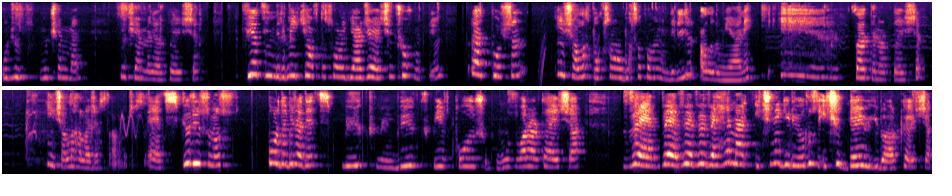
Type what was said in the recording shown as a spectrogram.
Ucuz. Mükemmel. Mükemmel arkadaşlar. Fiyat indirimi iki hafta sonra geleceği için çok mutluyum. Red Potion inşallah 90 Robux'a falan indirilir. Alırım yani. Zaten arkadaşlar inşallah alacağız alacağız. Evet görüyorsunuz. Burada bir adet büyük mü büyük bir toy shop'umuz var arkadaşlar. Ve ve ve ve ve hemen içine giriyoruz. İçi dev gibi arkadaşlar.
